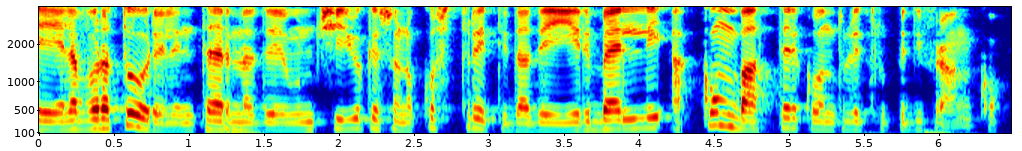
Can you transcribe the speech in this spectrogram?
eh, lavoratori all'interno di un circo che sono costretti da dei ribelli a combattere contro le truppe di Franco.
